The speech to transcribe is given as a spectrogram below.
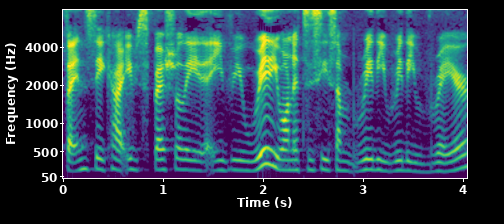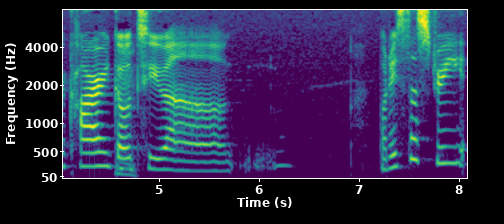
fancy car, especially if you really wanted to see some really really rare car, go to uh, what is the street?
